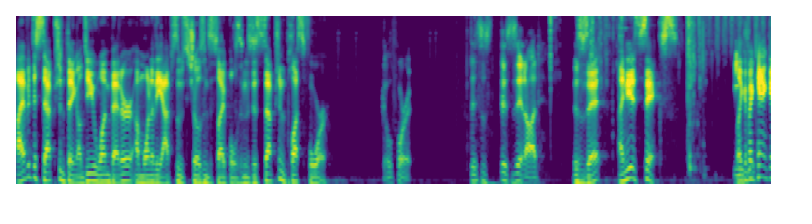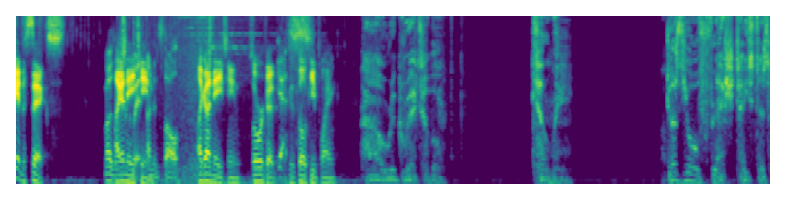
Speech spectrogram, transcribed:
I have a deception thing. I'll do you one better. I'm one of the absolute's chosen disciples, and it's deception plus four. Go for it. This is this is it, odd. This is it. I need a six. Like if I can't get a six, well I got just an quit, 18. Uninstall. I got an 18, so we're good. I can still keep playing. How regrettable. Tell me, does your flesh taste as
